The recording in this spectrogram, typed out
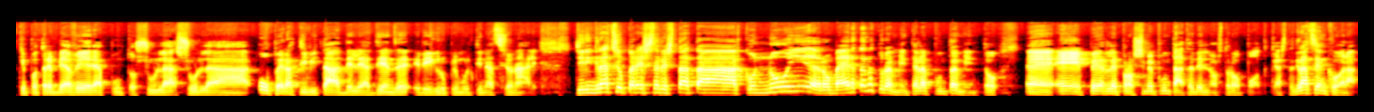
che potrebbe avere appunto sulla, sulla, operatività delle aziende e dei gruppi multinazionali. Ti ringrazio per essere stata con noi, Roberta. Naturalmente l'appuntamento eh, è per le prossime puntate del nostro podcast. Grazie ancora.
